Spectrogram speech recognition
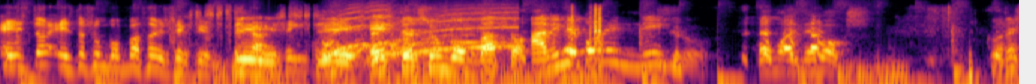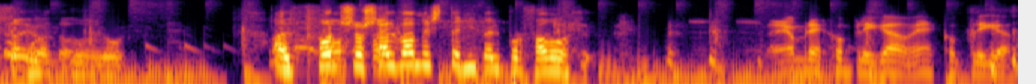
esto, esto es un bombazo de sección. Sí, Venga, sí, esto es un bombazo. A mí me ponen negro, como el de Vox. Con eso digo todo. Alfonso, sálvame este nivel, por favor. Ay, hombre, es complicado, ¿eh? Es complicado.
